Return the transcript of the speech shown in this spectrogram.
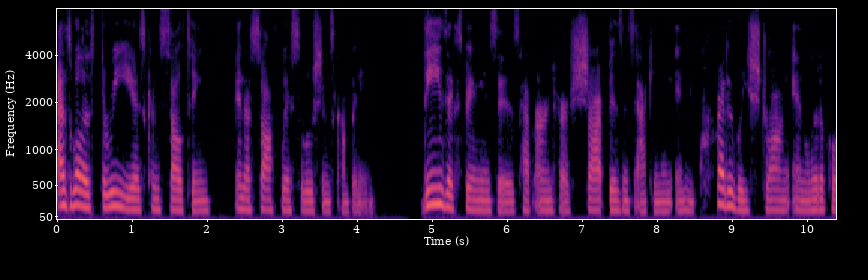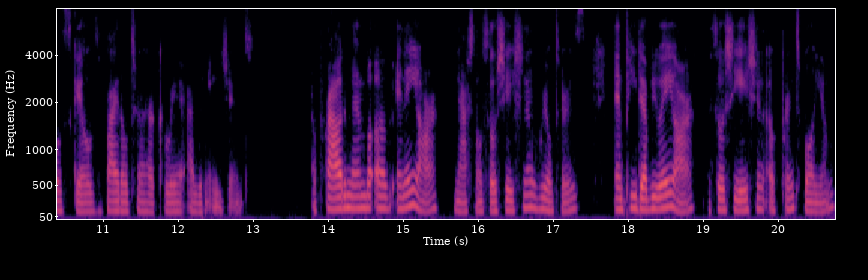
as well as three years consulting in a software solutions company. These experiences have earned her sharp business acumen and incredibly strong analytical skills vital to her career as an agent. A proud member of NAR, National Association of Realtors, and PWAR, Association of Prince William,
